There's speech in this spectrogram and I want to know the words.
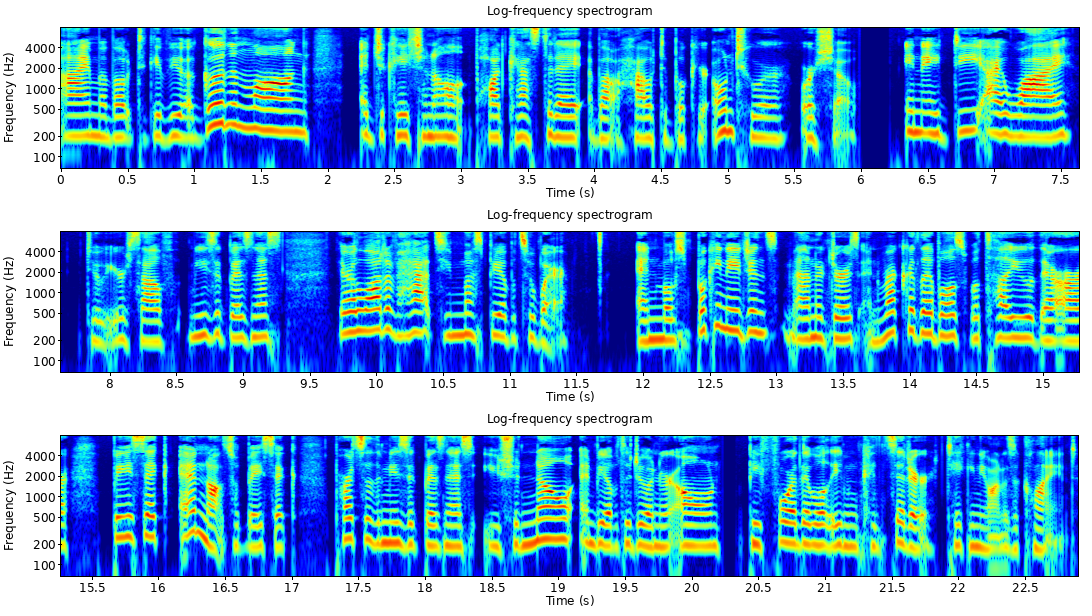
I'm about to give you a good and long educational podcast today about how to book your own tour or show. In a DIY, do it yourself music business, there are a lot of hats you must be able to wear. And most booking agents, managers, and record labels will tell you there are basic and not so basic parts of the music business you should know and be able to do on your own before they will even consider taking you on as a client.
